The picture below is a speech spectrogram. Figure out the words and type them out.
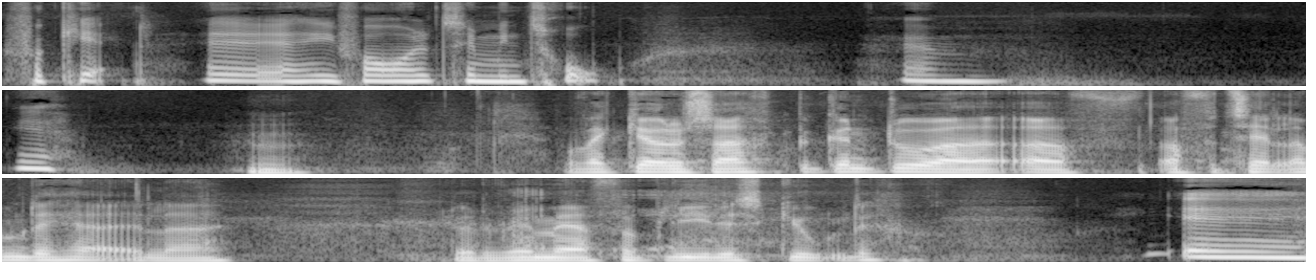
forkert øh, i forhold til min tro. Øhm, ja. Hmm. Og hvad gjorde du så? Begyndte du at, at, at fortælle om det her, eller blev du ved med at forblive det skjulte? Øh,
